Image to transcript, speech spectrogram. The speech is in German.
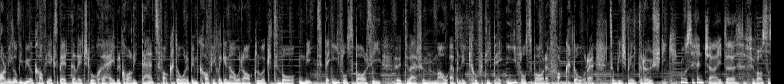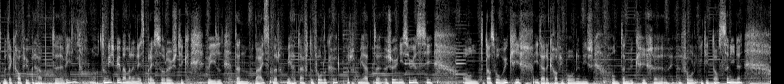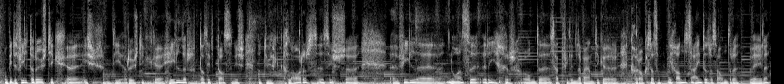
Armin Lugibühl, Kaffee-Experte. Letzte Woche haben wir Qualitätsfaktoren beim Kaffee ein genauer angeschaut, die nicht beeinflussbar sind. Heute werfen wir mal einen Blick auf die beeinflussbaren Faktoren. Zum Beispiel die Röstung. Man muss sich entscheiden, für was man den Kaffee überhaupt äh, will. Zum Beispiel, wenn man eine Espresso-Röstung will, dann weiß man, man hat einen vollen Körper, man hat eine schöne Süße und das, was wirklich in dieser Kaffeebohne ist, kommt dann wirklich äh, voll in die Tassen rein. Und bei der Filterröstung äh, ist die Röstung äh, heller. Das in der Tasse ist natürlich klarer. Es ist äh viel äh, nuancenreicher und äh, es hat viel einen lebendigen Charakter. Also man kann das eine oder das andere wählen.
